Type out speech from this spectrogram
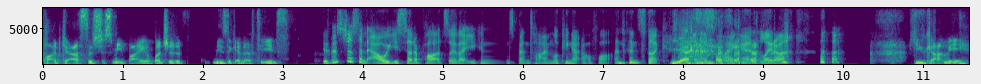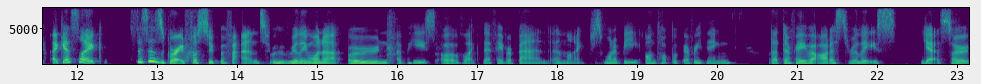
podcast, it's just me buying a bunch of music NFTs. Is this just an hour you set apart so that you can spend time looking at alpha and then it's like Yeah. and then buying it later? You got me. I guess like this is great for super fans who really want to own a piece of like their favorite band and like just want to be on top of everything that their favorite artists release. Yeah, so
